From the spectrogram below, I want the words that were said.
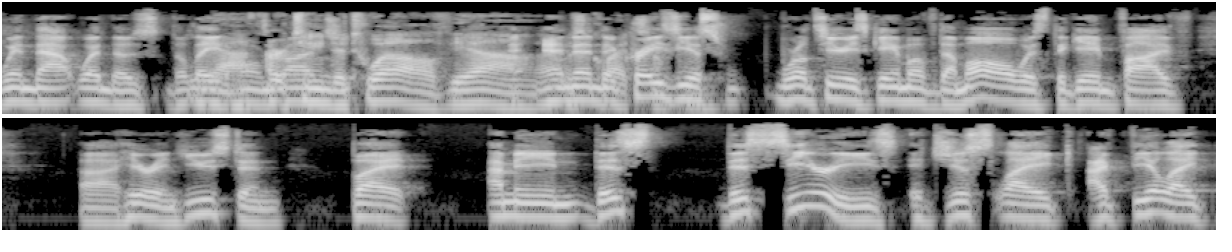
win that one, those the late yeah, home 13 runs to 12. Yeah. was and then the craziest something. World Series game of them all was the Game Five uh, here in Houston. But I mean, this this series, it's just like I feel like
